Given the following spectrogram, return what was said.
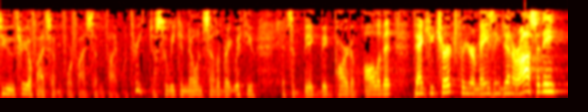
to 305-745-7513, just so we can know and celebrate with you. It's a big, big part of all of it. Thank you, church, for your amazing generosity.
